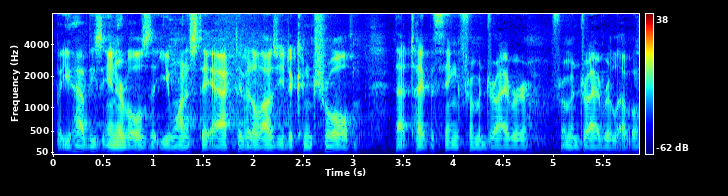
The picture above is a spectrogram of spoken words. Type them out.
but you have these intervals that you want to stay active, it allows you to control that type of thing from a driver from a driver level.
